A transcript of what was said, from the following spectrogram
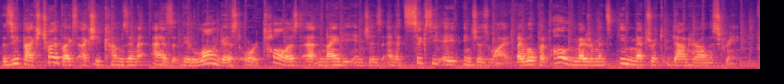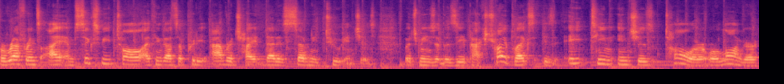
The Zpacks Triplex actually comes in as the longest or tallest at 90 inches and it's 68 inches wide. I will put all of the measurements in metric down here on the screen. For reference, I am six feet tall. I think that's a pretty average height. That is 72 inches, which means that the Zpacks Triplex is 18 inches taller or longer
